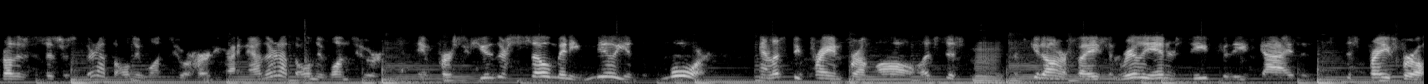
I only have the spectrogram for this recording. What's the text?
brothers and sisters, they're not the only ones who are hurting right now. They're not the only ones who are being persecuted. There's so many millions more And let's be praying for them all. Let's just mm. let's get on our face and really intercede for these guys and just pray for a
